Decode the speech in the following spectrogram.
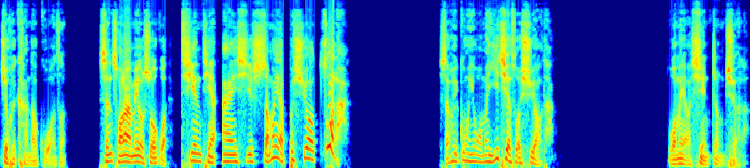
就会看到果子。神从来没有说过天天安息，什么也不需要做了。神会供应我们一切所需要的。我们要信正确了。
